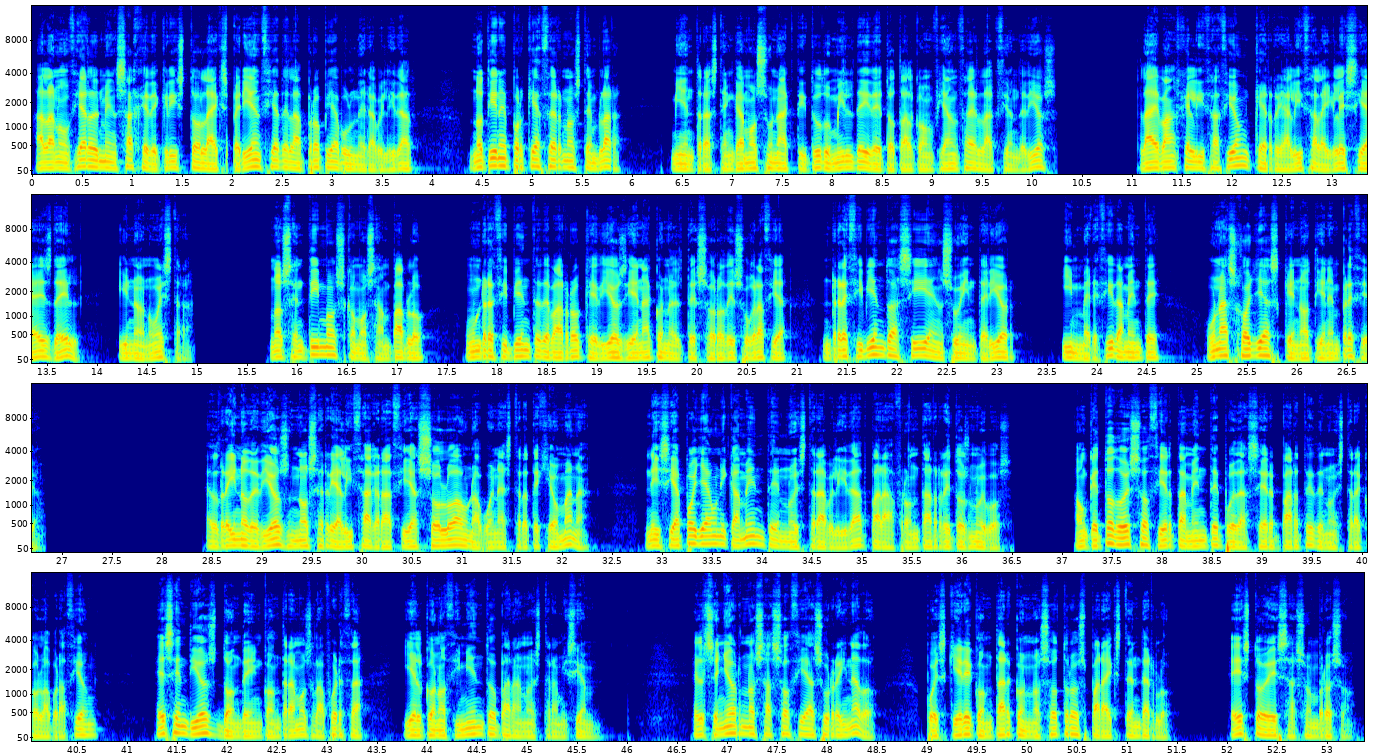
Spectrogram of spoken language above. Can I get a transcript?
Al anunciar el mensaje de Cristo, la experiencia de la propia vulnerabilidad no tiene por qué hacernos temblar, mientras tengamos una actitud humilde y de total confianza en la acción de Dios. La evangelización que realiza la Iglesia es de Él, y no nuestra. Nos sentimos, como San Pablo, un recipiente de barro que Dios llena con el tesoro de su gracia, recibiendo así en su interior, inmerecidamente, unas joyas que no tienen precio. El reino de Dios no se realiza gracias solo a una buena estrategia humana, ni se apoya únicamente en nuestra habilidad para afrontar retos nuevos. Aunque todo eso ciertamente pueda ser parte de nuestra colaboración, es en Dios donde encontramos la fuerza y el conocimiento para nuestra misión el Señor nos asocia a su reinado, pues quiere contar con nosotros para extenderlo. Esto es asombroso.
